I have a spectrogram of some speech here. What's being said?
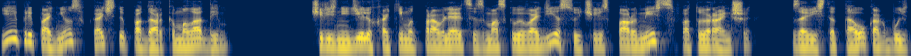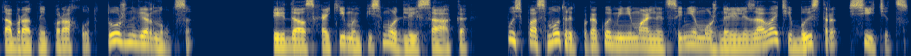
я и преподнес в качестве подарка молодым. Через неделю Хаким отправляется из Москвы в Одессу и через пару месяцев, а то и раньше, зависит от того, как будет обратный пароход, должен вернуться. Передал с Хакимом письмо для Исаака. Пусть посмотрит, по какой минимальной цене можно реализовать и быстро ситец.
